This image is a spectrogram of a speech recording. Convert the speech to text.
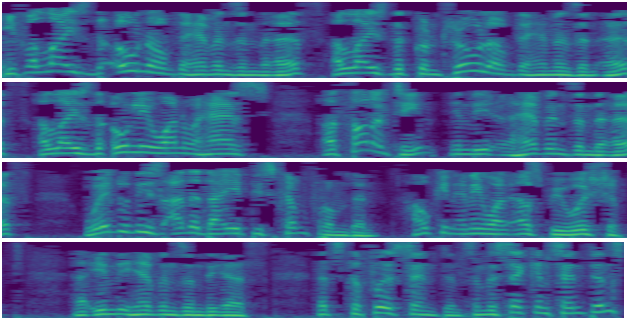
if Allah is the owner of the heavens and the earth, Allah is the controller of the heavens and earth, Allah is the only one who has authority in the heavens and the earth, where do these other deities come from then? How can anyone else be worshipped in the heavens and the earth? That's the first sentence. And the second sentence,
